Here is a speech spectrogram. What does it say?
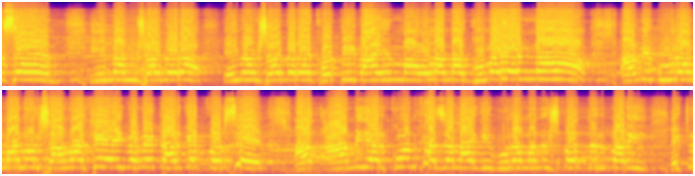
আছেন। ইমাম সাহেবেরা ইমাম সাহেবেরা খতিব আইম্মা ওলামা ঘুমাইয়েন না। আমি বুড়া মানুষ, আমাকে এইভাবে টার্গেট করছে। আমি আর কোন কাজে লাগি? বুড়া মানুষ কতদূর পারি? একটু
